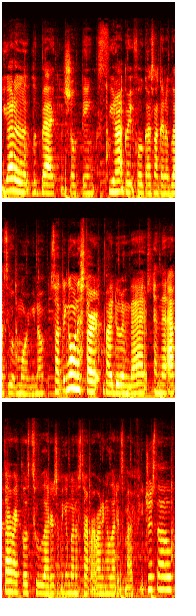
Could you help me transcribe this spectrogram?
You got to look back and show thanks. If you're not grateful, God's not to bless you with more, you know? So I think I want to start by doing that. And then after I write those two letters, I think I'm gonna start by writing a letter to my future self.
